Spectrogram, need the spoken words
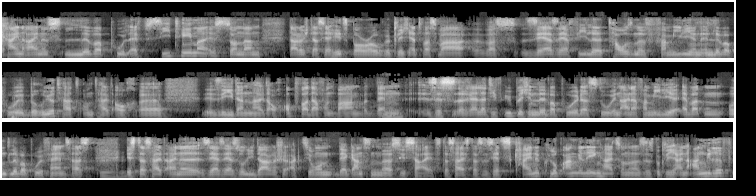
kein reines Liverpool FC-Thema ist, sondern dadurch, dass ja Hillsborough wirklich etwas war, was sehr, sehr viele tausende Familien in Liverpool berührt hat und halt auch äh, sie dann halt auch Opfer davon waren denn mhm. es ist relativ üblich in Liverpool, dass du in einer Familie Everton und Liverpool-Fans hast. Mhm. Ist das halt eine sehr, sehr solidarische Aktion der ganzen Merseyside. Das heißt, das ist jetzt keine Club-Angelegenheit, sondern es ist wirklich ein Angriff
